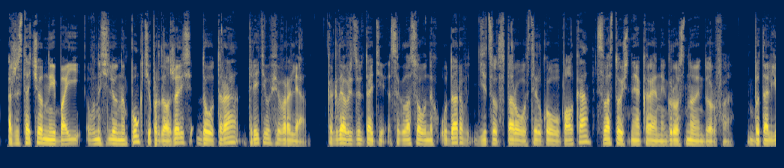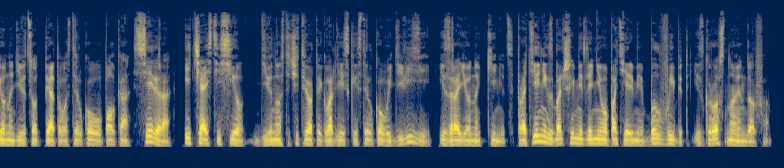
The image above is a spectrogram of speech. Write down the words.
Ожесточенные бои в населенном пункте продолжались до утра 3 февраля когда в результате согласованных ударов 902-го стрелкового полка с восточной окраины Гросс-Нойндорфа, батальона 905-го стрелкового полка с севера и части сил 94-й гвардейской стрелковой дивизии из района Кинец, противник с большими для него потерями был выбит из Гросс-Нойндорфа.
